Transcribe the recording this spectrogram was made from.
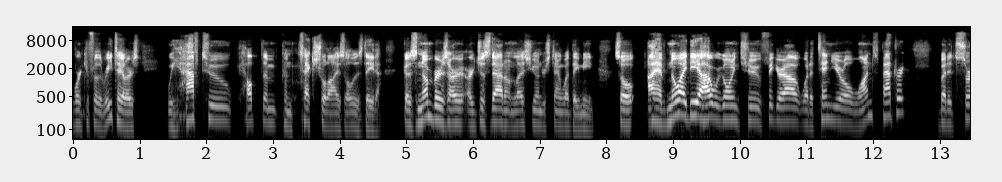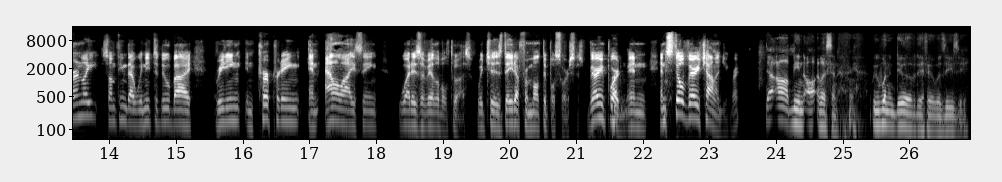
working for the retailers, we have to help them contextualize all this data because numbers are, are just that unless you understand what they mean. So I have no idea how we're going to figure out what a 10 year old wants, Patrick, but it's certainly something that we need to do by reading, interpreting, and analyzing what is available to us, which is data from multiple sources. Very important and, and still very challenging, right? Yeah, I mean, uh, listen, we wouldn't do it if it was easy.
